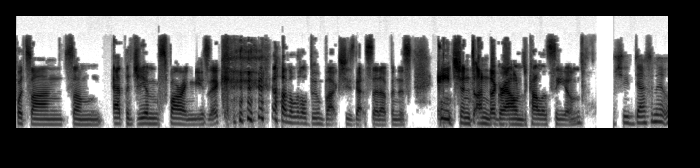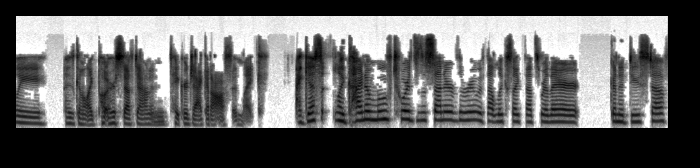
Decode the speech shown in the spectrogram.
puts on some at the gym sparring music on a little boombox she's got set up in this ancient underground coliseum? She definitely is gonna like put her stuff down and take her jacket off and like I guess like kind of move towards the center of the room if that looks like that's where they're gonna do stuff.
